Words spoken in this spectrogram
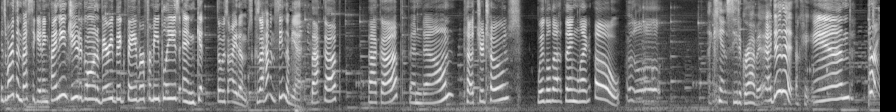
It's worth investigating. I need you to go on a very big favor for me, please, and get those items, because I haven't seen them yet. Back up, back up, bend down, touch your toes, wiggle that thing like, oh. Ugh. I can't see to grab it. I did it. Okay, and throw.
